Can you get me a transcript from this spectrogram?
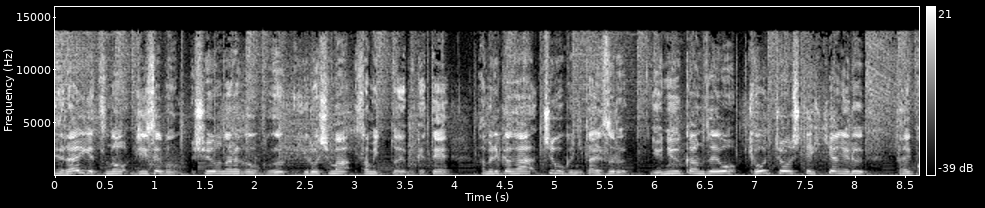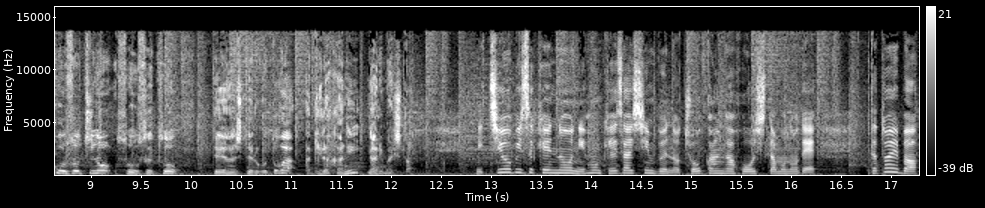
え来月の G7 主要7カ国広島サミットへ向けてアメリカが中国に対する輸入関税を強調して引き上げる対抗措置の創設を提案していることが明らかになりました。日曜日付の日本経済新聞の長官が報じたもので例えば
